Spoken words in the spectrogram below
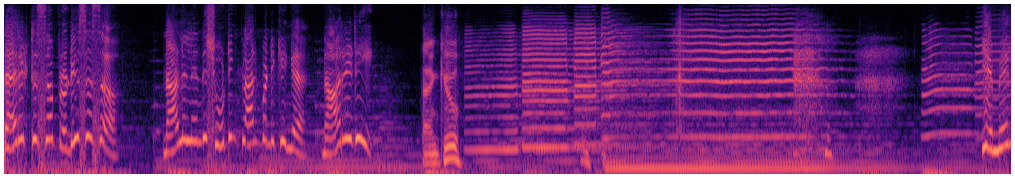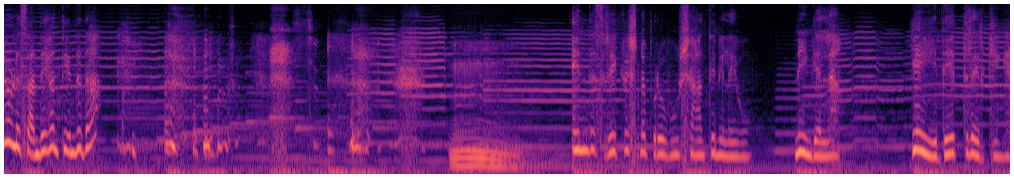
டைரக்டர் சார் ப்ரொடியூசர் சார் நாளையில இருந்து ஷூட்டிங் பிளான் பண்ணிக்கங்க நான் ரெடி താങ്ക് യു என் மேல உள்ள சந்தேகம் தீர்ந்ததா. இந்த ஸ்ரீகிருஷ்ணபுரமும் சாந்தி நிலையவும் நீங்க எல்லாம் என் இதயத்துல இருக்கீங்க.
